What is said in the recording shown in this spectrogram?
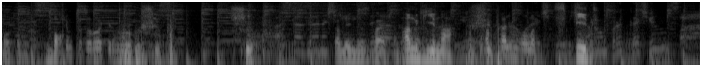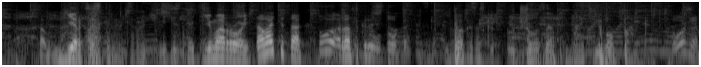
Вот он. Док. Чем тоже рокер. Был бы шип. Шип. Там, я не знаю, там, ангина. Спид. Там, герпес. Медсестра, короче. Медсестра Геморрой. Давайте так, кто раскрыл Дока? Только раскрыл Джозеф, мать его, Парк. Тоже?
